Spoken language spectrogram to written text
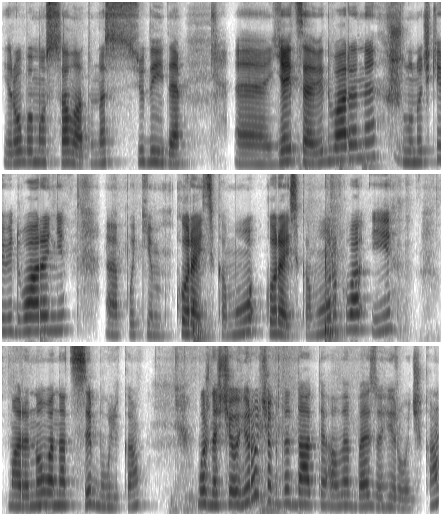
і робимо салат. У нас сюди йде е, яйце відварене, шлуночки відварені, е, потім корейська, корейська морква і маринована цибулька. Можна ще огірочок додати, але без огірочка.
